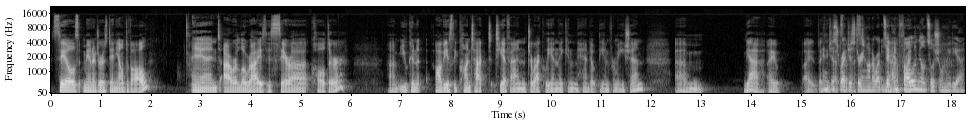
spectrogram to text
sales manager is Danielle Duvall, and our low rise is Sarah Calder. Um, you can obviously contact TFN directly and they can hand out the information. Um, yeah, I I, I and just registering on our website yeah, and following on social media.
